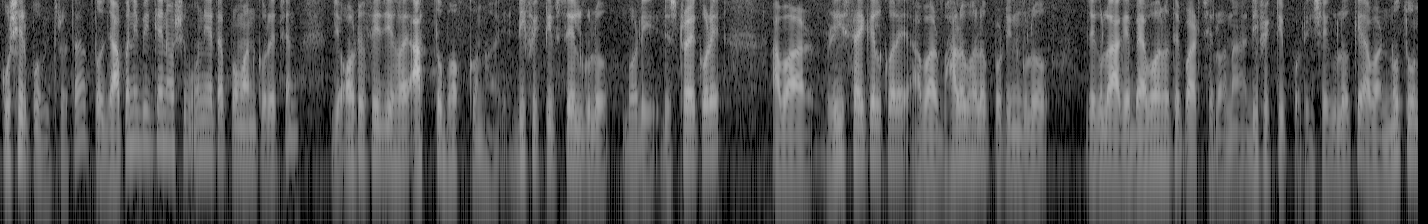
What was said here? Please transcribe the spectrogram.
কোষের পবিত্রতা তো জাপানি বিজ্ঞানী অবশ্য উনি এটা প্রমাণ করেছেন যে অটোফেজি হয় আত্মভক্ষণ হয় ডিফেক্টিভ সেলগুলো বডি ডিস্ট্রয় করে আবার রিসাইকেল করে আবার ভালো ভালো প্রোটিনগুলো যেগুলো আগে ব্যবহার হতে পারছিল না ডিফেক্টিভ প্রোটিন সেগুলোকে আবার নতুন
